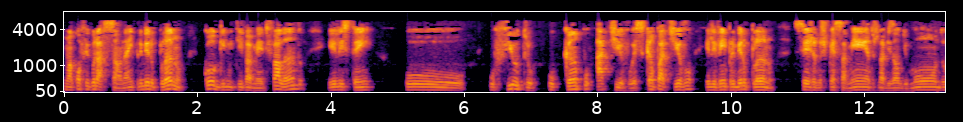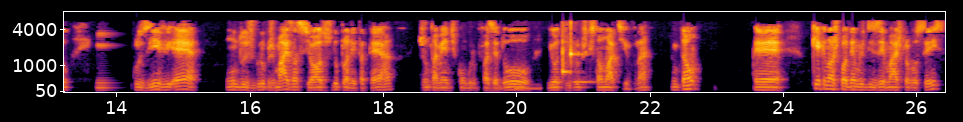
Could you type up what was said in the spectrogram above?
uma configuração, né? Em primeiro plano, cognitivamente falando, eles têm o, o filtro, o campo ativo. Esse campo ativo, ele vem em primeiro plano, seja nos pensamentos, na visão de mundo, inclusive é um dos grupos mais ansiosos do planeta Terra, juntamente com o grupo Fazedor uhum. e outros grupos que estão no ativo, né? Então, é, o que é que nós podemos dizer mais para vocês?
